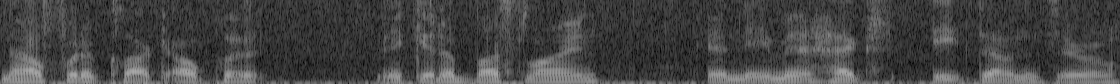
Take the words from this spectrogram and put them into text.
Now for the clock output, Make it a bus line and name it hex 8 down to 0.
